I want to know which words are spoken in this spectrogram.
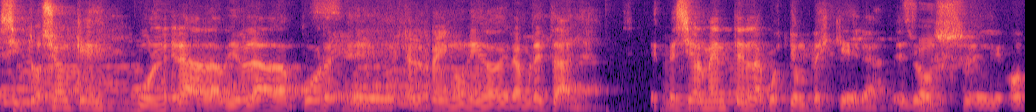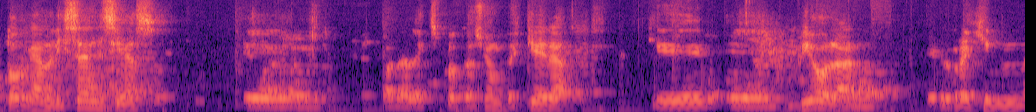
situación que es vulnerada, violada por eh, el Reino Unido de Gran Bretaña, especialmente en la cuestión pesquera. Ellos eh, otorgan licencias eh, para la explotación pesquera que violan el régimen,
